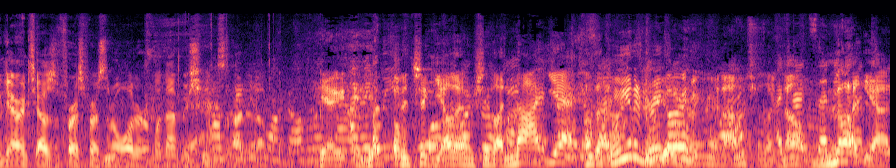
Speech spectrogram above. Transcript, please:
I guarantee I was the first person to order them when that machine started up. Yeah, the chick yelled at him. She's like, "Not yet." He's like, "Can we get a drink already?" right now? She's like, no, not yet.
